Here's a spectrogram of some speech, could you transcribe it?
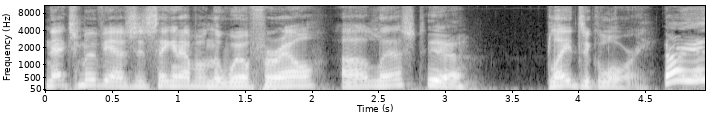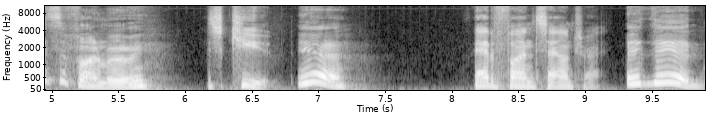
next movie I was just thinking of on the Will Ferrell uh, list, Yeah. Blades of Glory. Oh yeah, it's a fun movie. It's cute. Yeah, It had a fun soundtrack. it did.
